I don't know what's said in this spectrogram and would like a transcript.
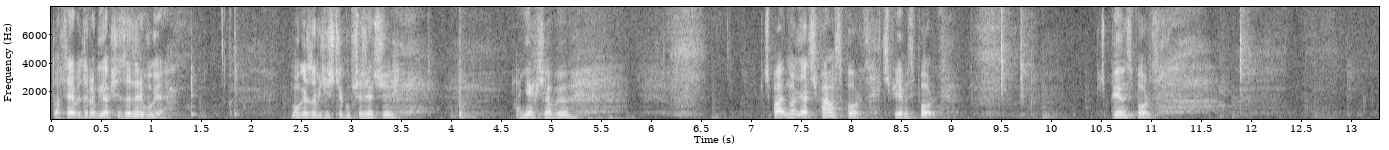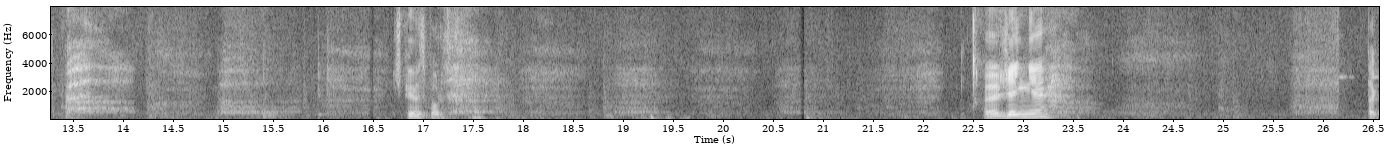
To co ja będę robił, jak się zdenerwuję? Mogę zrobić jeszcze głupsze rzeczy, a nie chciałbym. Ćpa, no ja ćpam sport, ćpiłem sport. Ćpiłem sport. Ćpiłem sport. E, dziennie tak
